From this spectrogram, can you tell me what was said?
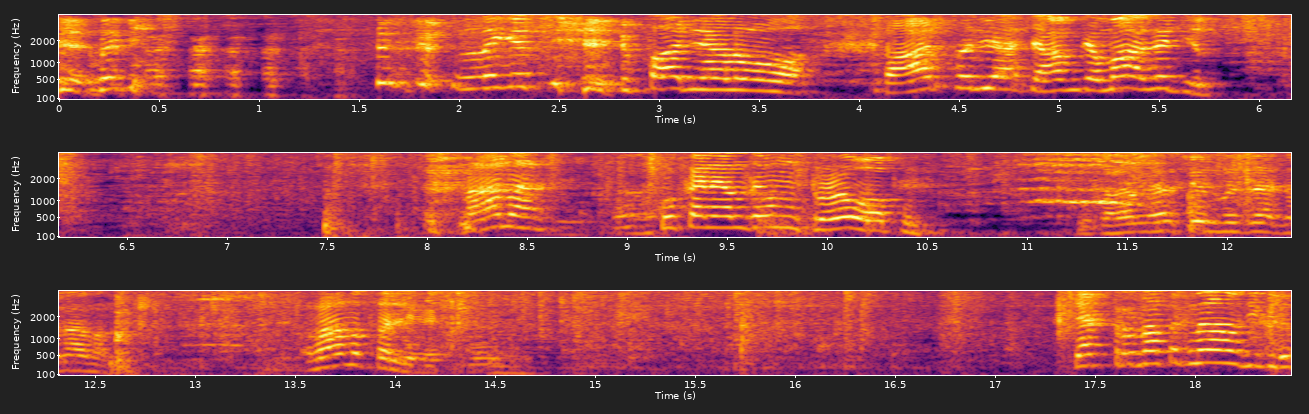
लगेच. लगेच पाणी आलं बाबा. अडचणी अशा आमच्या मागच येत ना ना. कुकाण्याला जाऊन राहू आपण. रानात चालले काय? ट्रॅक्टर जात ना तिकडं?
